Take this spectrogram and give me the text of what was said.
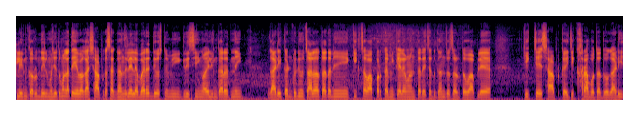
क्लीन करून देईल. म्हणजे तुम्हाला ते हे बघा शार्प कसा गंजलेला आहे. बरेच दिवस तुम्ही ग्रीसिंग ऑइलिंग करत नाही. गाडी कंटिन्यू चालवतात आणि किकचा वापर कमी केल्यानंतर याच्यात गंज चढतो व आपले किकचे शाफ्ट काहीची खराब होतात व गाडी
